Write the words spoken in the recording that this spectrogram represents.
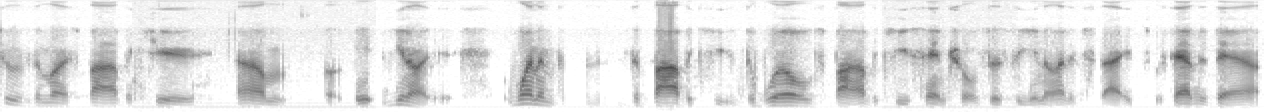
two of the most barbecue, um, you know, one of the barbecue, the world's barbecue centrals is the United States, without a doubt.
